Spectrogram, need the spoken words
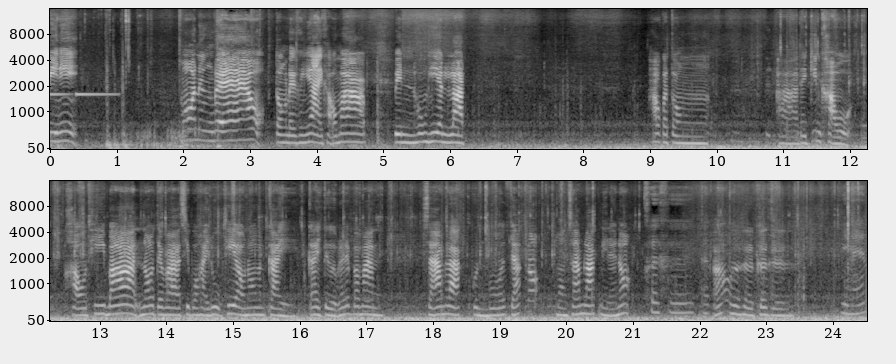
ปีนี้มหนึ่งแล้วต้องได้ขยายเขามาเป็นห้องเฮียนรัฐเขาก็ต้องอ่าได้กินเขาวเขาวที่บ้านเนาะแต่ว่าสิบให้ลูกเที่ยวเนาะมันไกลไกลเติบแล้วได้ประมาณสามลักปุ่นโบจักเนาะมองสามลักนี่แหละเนาะคือคือกับเอ้าเออคือคือคือนี่นั้น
